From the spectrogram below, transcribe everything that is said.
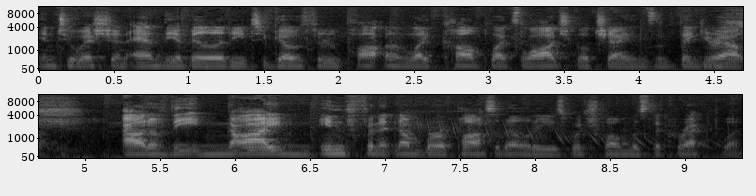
intuition and the ability to go through po- uh, like complex logical chains and figure out out of the nine infinite number of possibilities which one was the correct one.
